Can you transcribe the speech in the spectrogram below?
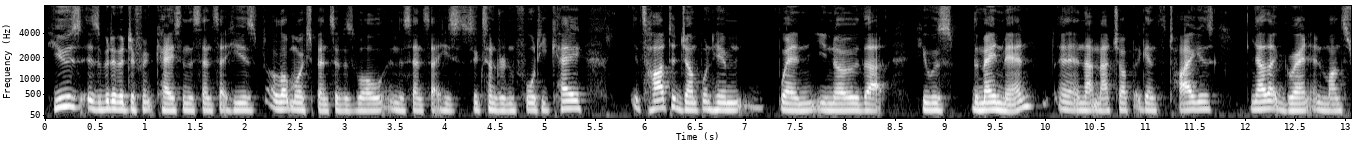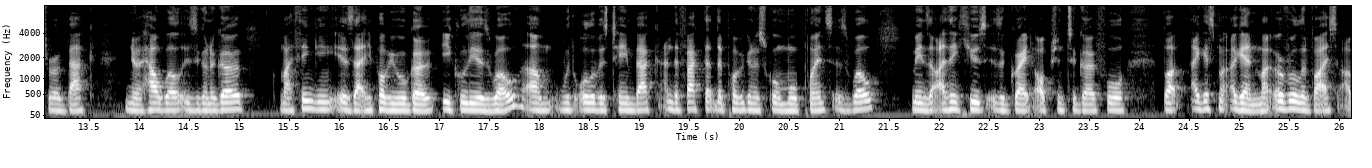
Hughes is a bit of a different case in the sense that he is a lot more expensive as well, in the sense that he's 640k. It's hard to jump on him when you know that he was the main man in that matchup against the Tigers. Now that Grant and Munster are back, you know, how well is he going to go? my thinking is that he probably will go equally as well um, with all of his team back. And the fact that they're probably going to score more points as well means that I think Hughes is a great option to go for. But I guess, my, again, my overall advice I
